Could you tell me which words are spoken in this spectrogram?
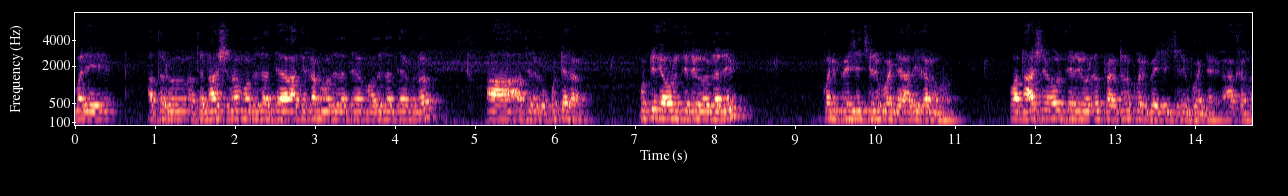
మరి అతడు అతని నాశనం మొదటి అధ్యాయ అధికారం మొదటి అధ్యాయం మొదటి అధ్యాయంలో అతనికి యొక్క పుట్టక పుట్టుక ఎవరు తెలియకూడదని కొన్ని పేజీలు చిరిగిపోయింటాయి ఆదికాలంలో వారి నాశనం ఎవరు తెలియకూడదు ప్రకటన కొన్ని పేజీలు చిరిగిపోయింటాయి ఆఖరణ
